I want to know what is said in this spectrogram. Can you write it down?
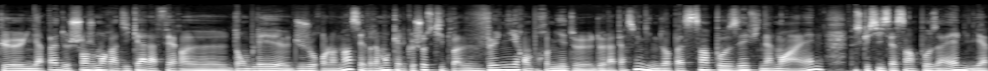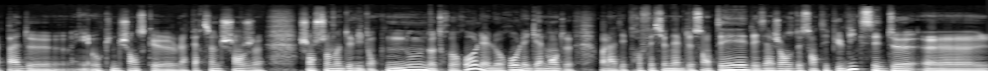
qu'il n'y a pas de changement radical à faire d'emblée du jour au lendemain. C'est vraiment quelque chose qui doit venir en premier de, de la personne qui ne doit pas s'imposer finalement à elle, parce que si ça s'impose à elle, il n'y a pas de, il a aucune chance que la personne change, change son mode de vie. Donc nous, notre rôle et le rôle également de, voilà, des professionnels de santé, des agences de santé publique, c'est de euh,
